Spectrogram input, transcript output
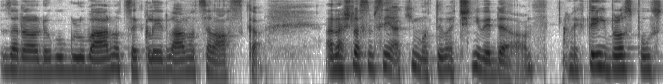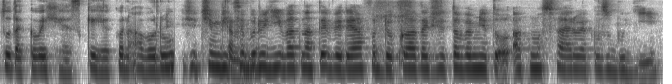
zadala do Google Vánoce klid, Vánoce láska. A našla jsem si nějaký motivační videa, ve kterých bylo spoustu takových hezkých jako návodů. Že čím více Tam. budu dívat na ty videa furt dokola, takže to ve mně tu atmosféru jako vzbudí.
